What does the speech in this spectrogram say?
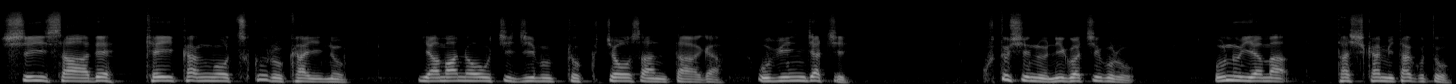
シーサーで景観を作る会の山の内事務局長さんたがウビンジャチクトシヌニガチグルウヌ山確かみたくと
